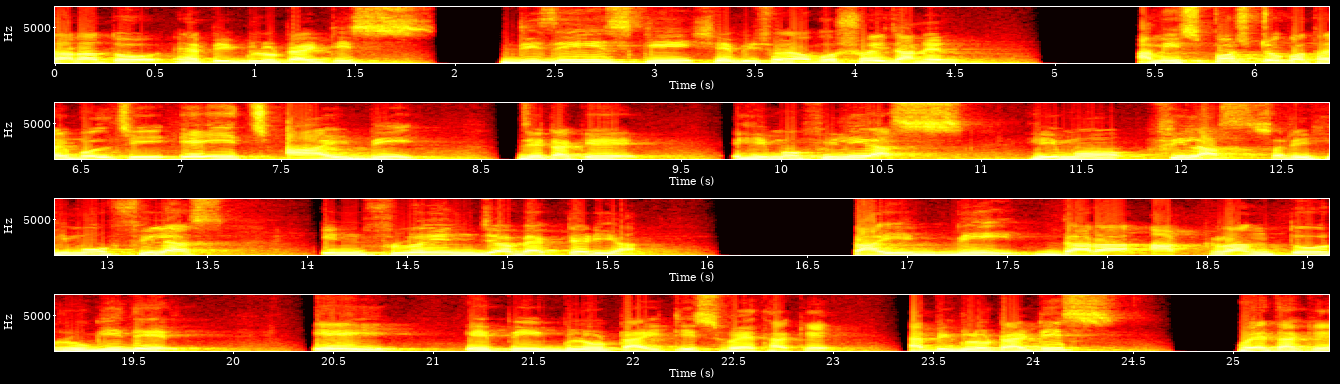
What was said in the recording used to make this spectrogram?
তারা তো হ্যাপিগ্লোটাইটিস ডিজিজ কি, সে বিষয়ে অবশ্যই জানেন। আমি স্পষ্ট কথাই বলছি এইচ আই বি যেটাকে haemophilius, haemophilus sorry haemophilus influenza bacteria type B দ্বারা আক্রান্ত রোগীদের এই এপিগ্লোটাইটিস হয়ে থাকে। অ্যাপিগ্লোটাইটিস হয়ে থাকে।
